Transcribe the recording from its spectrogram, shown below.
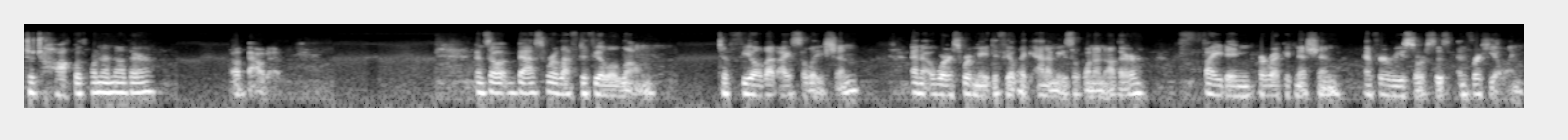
to talk with one another about it. And so at best, we're left to feel alone, to feel that isolation. And at worst, we're made to feel like enemies of one another, fighting for recognition and for resources and for healing.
